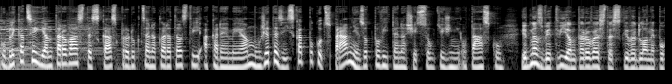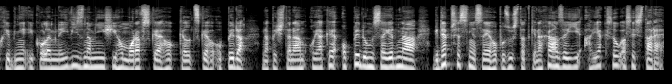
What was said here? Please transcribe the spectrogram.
Publikaci Jantarová stezka z produkce nakladatelství Akademia můžete získat, pokud správně zodpovíte naši soutěžní otázku. Jedna z větví Jantarové stezky vedla nepochybně i kolem nejvýznamnějšího moravského keltského opida. Napište nám, o jaké opidum se jedná, kde přesně se jeho pozůstatky nacházejí a jak jsou asi staré.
